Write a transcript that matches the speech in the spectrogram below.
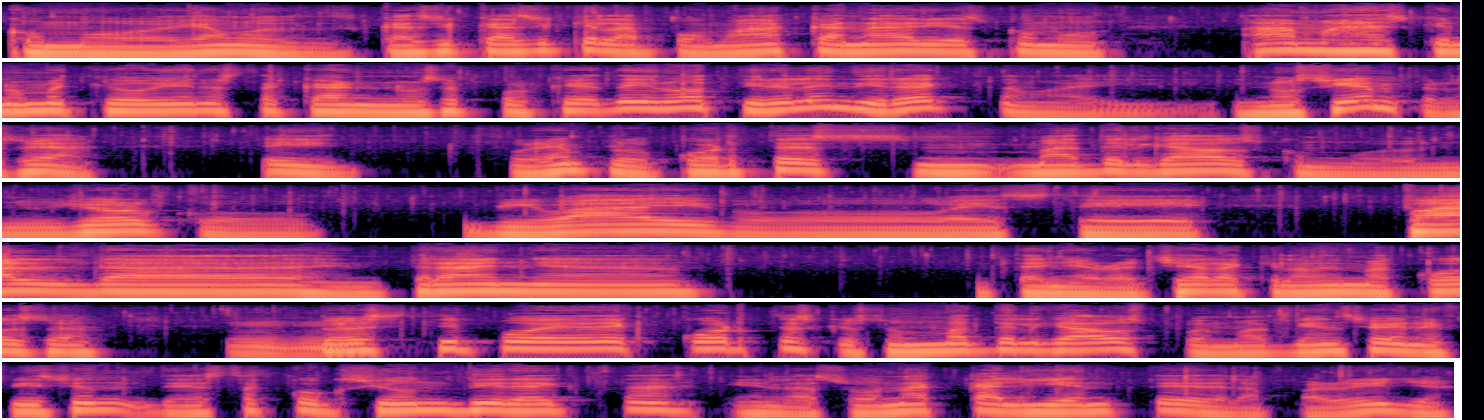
como, digamos, casi casi que la pomada canaria es como, ah, más es que no me quedó bien esta carne, no sé por qué. De no, tírela indirecta, ma, y, y no siempre, o sea, y, por ejemplo, cortes más delgados como New York o Revive o este falda, entraña, entraña rachera, que es la misma cosa. Todo ese tipo de, de cortes que son más delgados, pues más bien se benefician de esta cocción directa en la zona caliente de la parrilla,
